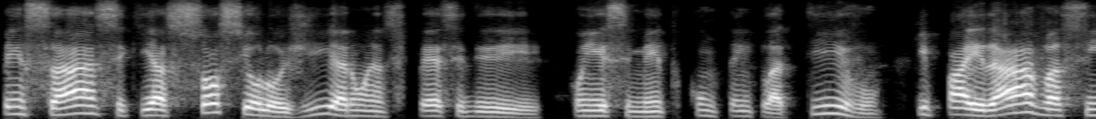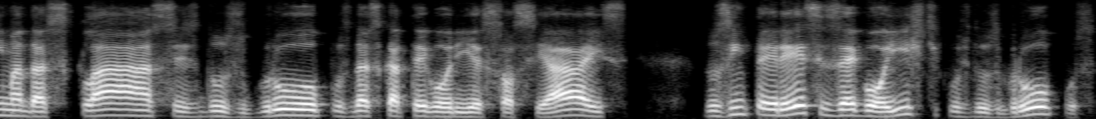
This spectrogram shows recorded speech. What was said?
pensasse que a sociologia era uma espécie de conhecimento contemplativo que pairava acima das classes, dos grupos, das categorias sociais, dos interesses egoísticos dos grupos.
